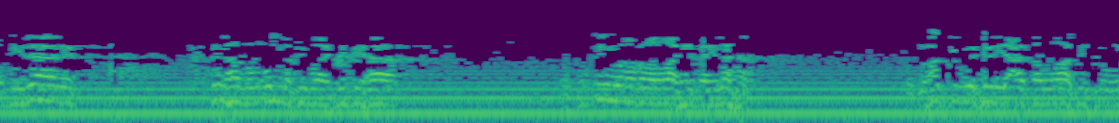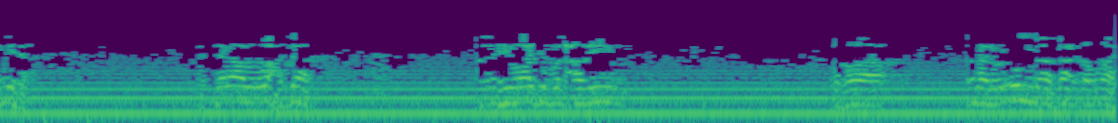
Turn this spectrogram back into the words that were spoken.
وبذلك تنهض الأمة بواجبها وتقيم أمر الله بينها وتحقق شريعة الله في شؤونها. الشباب وحده عليه واجب عظيم وهو امل الأمة بعد الله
